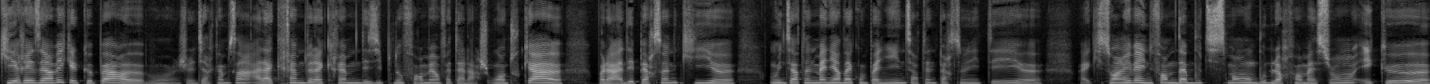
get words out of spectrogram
qui est réservé quelque part, euh, bon, je vais le dire comme ça, à la crème de la crème des hypnos formés en fait à l'Arche. Ou en tout cas, euh, voilà, à des personnes qui euh, ont une certaine manière d'accompagner, une certaine personnalité, qui sont arrivées à une forme d'aboutissement au bout de leur formation et que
